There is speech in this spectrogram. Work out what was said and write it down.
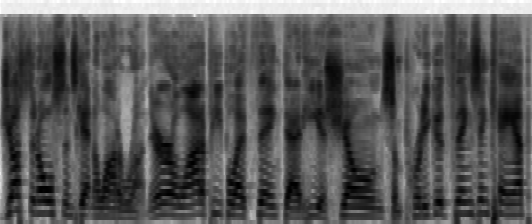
Justin Olson's getting a lot of run. There are a lot of people that think that he has shown some pretty good things in camp.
